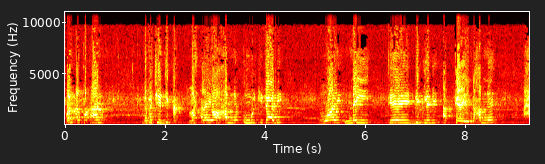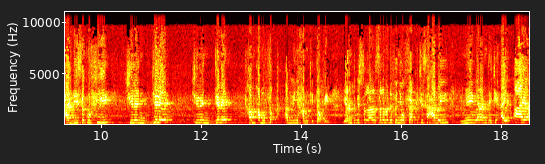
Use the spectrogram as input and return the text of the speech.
kon alquran dafa cee dikk masala yoo xam ne umul kitaab bi mooy ndey téere digle bi ak tere yi nga xam ne xadisa ko firi ci lañ jëlee ci lañ jëlee xam-xamu fiq ak li ñu xam ci tawxid yonent bi sallallahu alayhi wasallam dafa ñëw fekk ci saxaaba yi ñuy werante ci ay aaya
